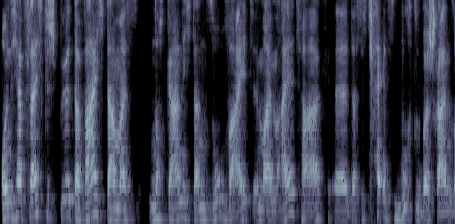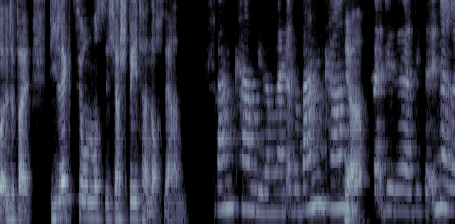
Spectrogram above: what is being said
Und ich habe vielleicht gespürt, da war ich damals noch gar nicht dann so weit in meinem Alltag, äh, dass ich da jetzt ein Buch drüber schreiben sollte, weil die Lektion musste ich ja später noch lernen. Wann kam dieser Moment? Also wann kam ja. dieser, dieser, dieser innere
